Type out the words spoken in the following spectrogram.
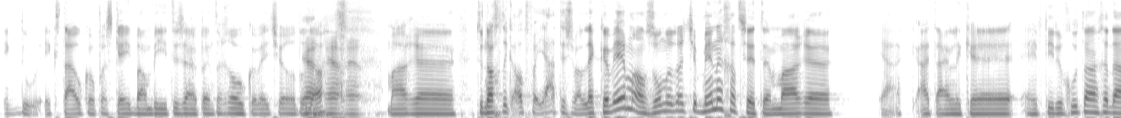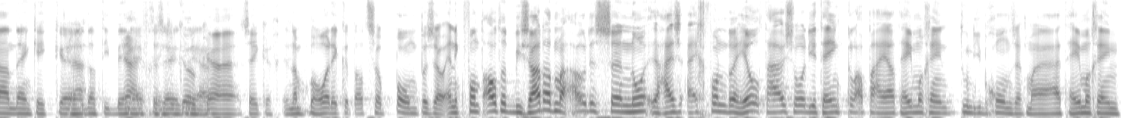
ik, doe, ik sta ook op een skatebaan bier te zuipen en te roken, weet je wel. Dat Ja, dag. ja, ja. Maar eh, toen dacht ik altijd van, ja, het is wel lekker weer, man. Zonder dat je binnen gaat zitten. Maar eh, ja, uiteindelijk eh, heeft hij er goed aan gedaan, denk ik, eh, Ja. dat hij binnen Ja, heeft gezeten. ook. ja. Ja, zeker. En dan hoorde ik het dat zo pompen zo. En ik vond het altijd bizar dat mijn ouders eh, nooit... Hij is echt van door heel het huis hoorde je het heen klappen. Hij had helemaal geen... Toen hij begon, zeg maar, hij had helemaal geen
